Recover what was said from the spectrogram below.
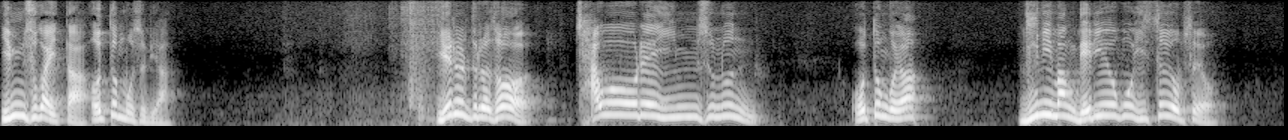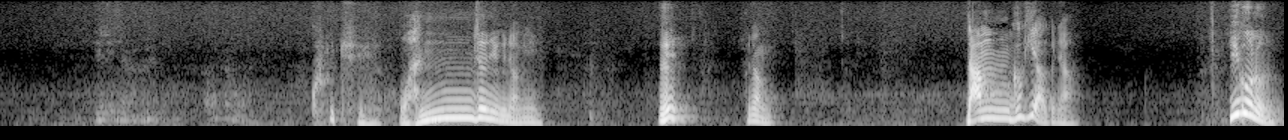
임수가 있다. 어떤 모습이야? 예를 들어서 자월의 임수는 어떤 거야? 눈이 막 내려오고 있어요, 없어요? 그렇지. 완전히 그냥, 예? 그냥, 남극이야, 그냥. 이거는,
